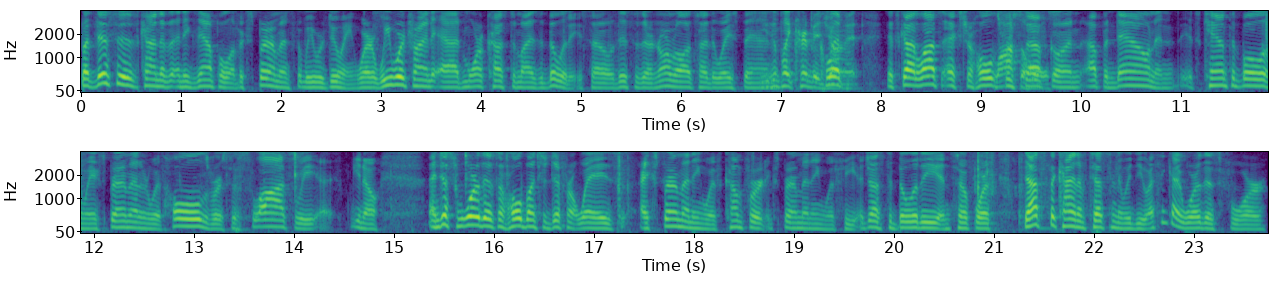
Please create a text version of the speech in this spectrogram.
But this is kind of an example of experiments that we were doing where we were trying to add more customizability. So this is our normal outside the waistband. You can play cribbage clip. on it. It's got lots of extra holes Lots for stuff holes. going up and down, and it's cantable. And we experimented with holes versus slots. We, uh, you know, and just wore this a whole bunch of different ways, experimenting with comfort, experimenting with the adjustability, and so forth. That's the kind of testing that we do. I think I wore this for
